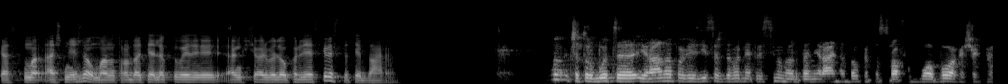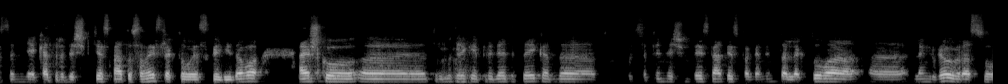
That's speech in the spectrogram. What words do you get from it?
kas, man, aš nežinau, man atrodo, tie lėktuvai anksčiau ar vėliau pradės skristi taip darant. Nu, čia turbūt e, Irano pavyzdys, aš dabar neprisimenu, ar ten Irane daug katastrofų buvo, buvo kažkiek, nes ten jie 40 metų senais lėktuvais skraidydavo. Aišku, uh, turbūt reikia pridėti tai, kad uh, turbūt 70 metais pagamintą lėktuvą uh, lengviau yra su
